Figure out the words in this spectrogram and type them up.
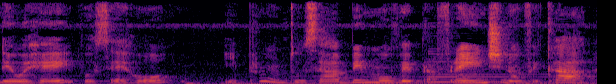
Eu errei, você errou. e pronto, sabe? Mover pra frente, não ficar.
